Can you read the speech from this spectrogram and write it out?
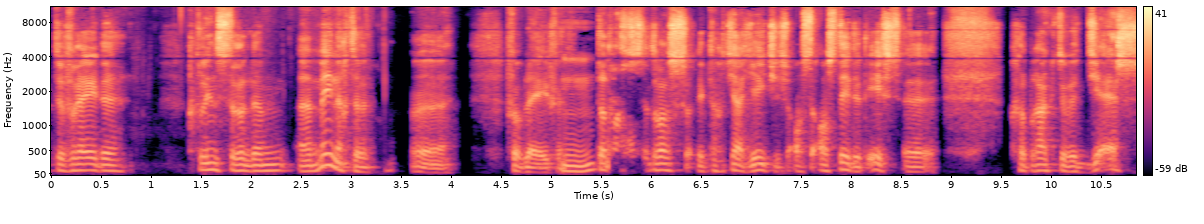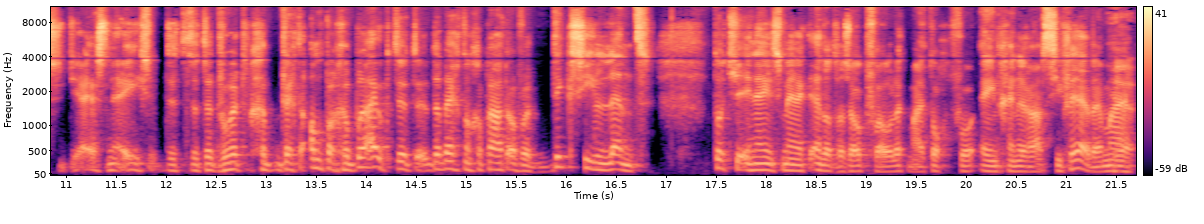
tevreden, glinsterende uh, menigte uh, verbleven. Mm. Dat was, was, ik dacht, ja, jeetjes, als, als dit het is. Gebruikten we jazz. Jazz, nee, dat, dat, dat woord werd amper gebruikt. Er werd nog gepraat over Dixieland. Tot je ineens merkt, en dat was ook vrolijk, maar toch voor één generatie verder. Maar ja.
